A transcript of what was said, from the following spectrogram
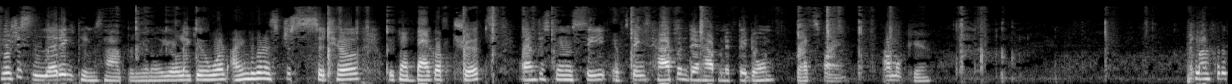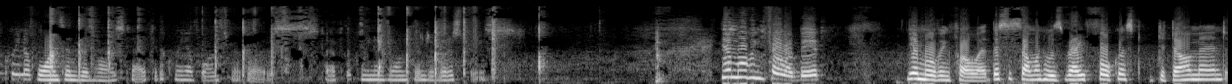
You're just letting things happen, you know. You're like, you know what? I'm going to just sit here with my bag of chips. I'm just going to see if things happen, they happen. If they don't, that's fine. I'm okay. Plan for the Queen of Wands in reverse. Plan for the Queen of Wands in reverse. Plan for the Queen of Wands in reverse, please. You're moving forward, babe. You're moving forward. This is someone who's very focused, determined,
